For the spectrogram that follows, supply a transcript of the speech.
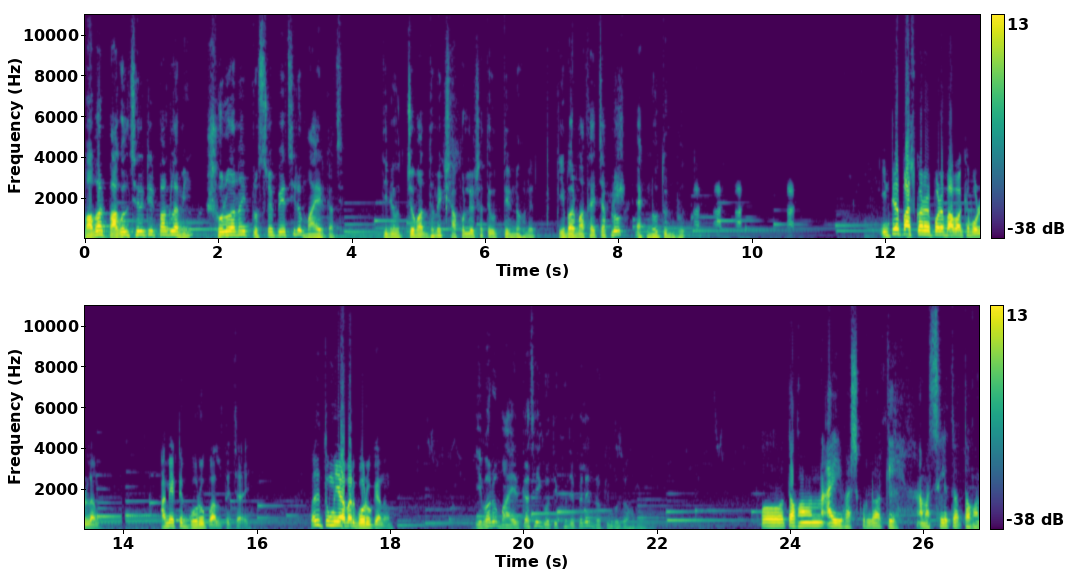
বাবার পাগল ছেলেটির পাগলামি ষোলো আনায় প্রশ্রয় পেয়েছিল মায়ের কাছে। তিনি উচ্চ মাধ্যমিক সাফল্যের সাথে উত্তীর্ণ হলেন। এবার মাথায় চাপলো এক নতুন ভূত। ইন্টার পাস করার পরে বাবাকে বললাম আমি একটা গরু পালতে চাই। বলছি তুমি আবার গরু কেন? এবারও মায়ের কাছেই গতি খুঁজে পেলেন রকিবুর রহমান। ও তখন আই ভাস করল আর কি আমার ছেলে তো তখন।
